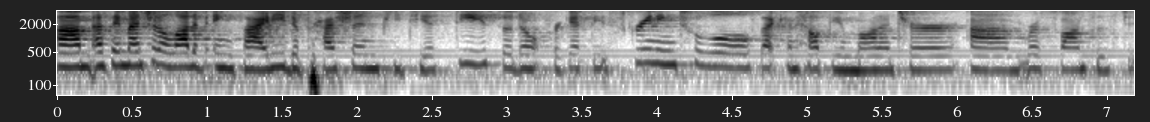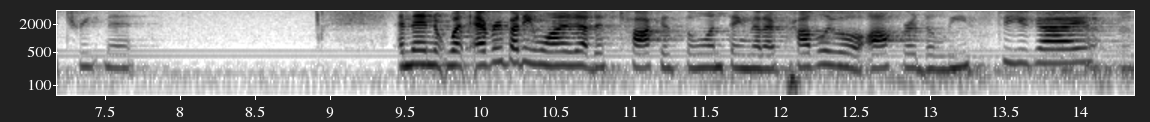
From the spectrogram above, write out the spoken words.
Um, as I mentioned, a lot of anxiety, depression, PTSD, so don't forget these screening tools that can help you monitor um, responses to treatment. And then, what everybody wanted at this talk is the one thing that I probably will offer the least to you guys.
